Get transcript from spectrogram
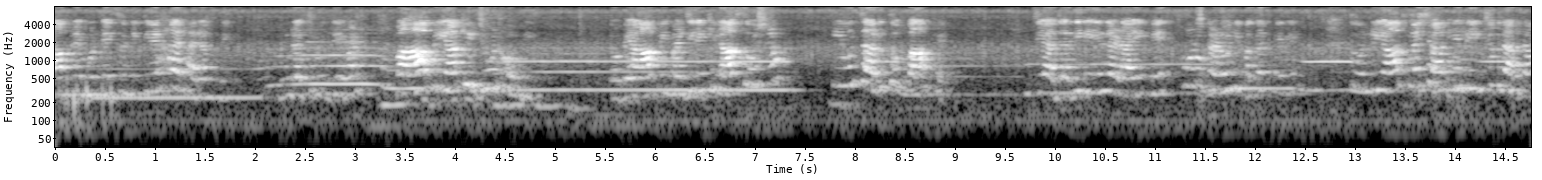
आप मुंडे सु निकले हर हरफ में। मूरत रूप देवन वह आप आँखें झूठ होगी। तो वे आप मर्ज़ी के खिलाफ सोच कि उन सारू तो बाप है। जे आज़ादी रे लड़ाई में थोड़ो घणो ही भगत मिले। तो उनरी आँख में जाके नहीं जो दादा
